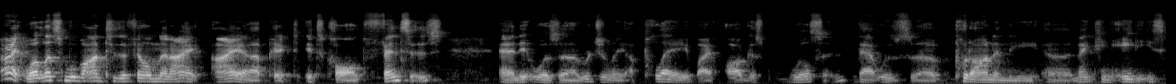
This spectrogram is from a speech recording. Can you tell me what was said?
All right. Well, let's move on to the film that I I uh, picked. It's called Fences, and it was uh, originally a play by August Wilson that was uh, put on in the uh, 1980s.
